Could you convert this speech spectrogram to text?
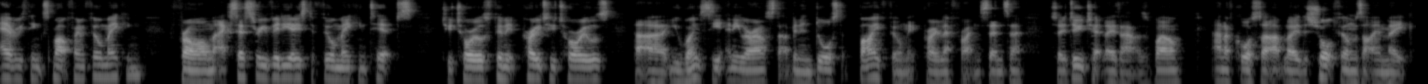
everything smartphone filmmaking, from accessory videos to filmmaking tips, tutorials, Filmic Pro tutorials that uh, you won't see anywhere else that have been endorsed by Filmic Pro left, right and centre. So do check those out as well. And of course, I upload the short films that I make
